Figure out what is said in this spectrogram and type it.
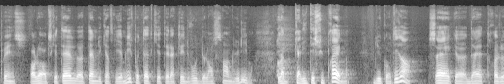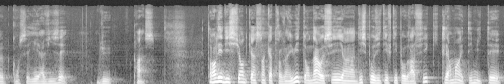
Prince or Lord, ce qui était le thème du quatrième livre, peut-être qui était la clé de voûte de l'ensemble du livre. La qualité suprême du courtisan, c'est d'être le conseiller avisé du prince. Dans l'édition de 1588, on a aussi un dispositif typographique qui clairement est imité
